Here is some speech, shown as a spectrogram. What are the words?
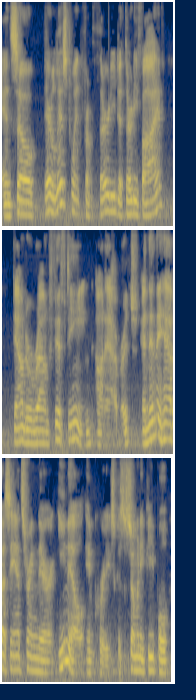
And so their list went from 30 to 35 down to around 15 on average. And then they had us answering their email inquiries because so many people,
